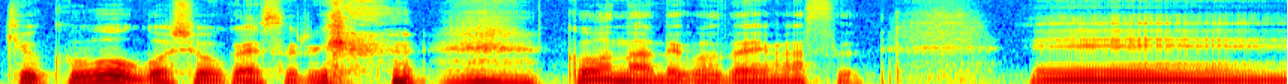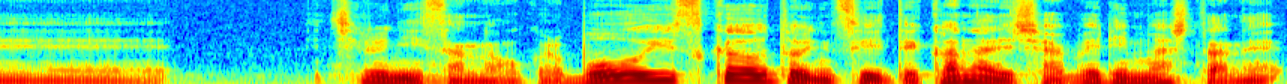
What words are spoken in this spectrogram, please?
曲をご紹介する コーナーでございます。えーチルニーさんの方からボーイスカウトについてかなり喋りましたね。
